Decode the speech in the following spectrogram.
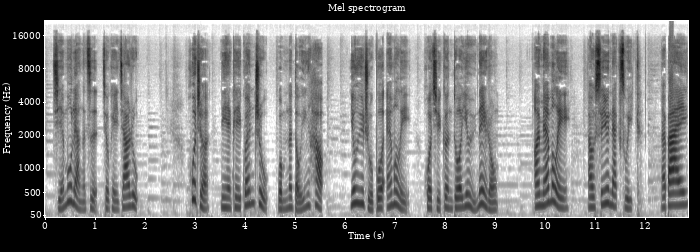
“节目”两个字就可以加入，或者您也可以关注我们的抖音号“英语主播 Emily”，获取更多英语内容。I'm Emily. I'll see you next week. 拜拜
